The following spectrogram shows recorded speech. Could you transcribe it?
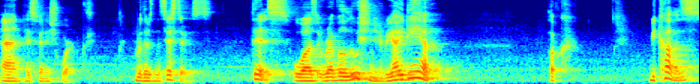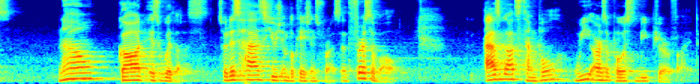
and his finished work. Brothers and sisters, this was a revolutionary idea. Look, because now God is with us. So this has huge implications for us. First of all, as God's temple, we are supposed to be purified.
